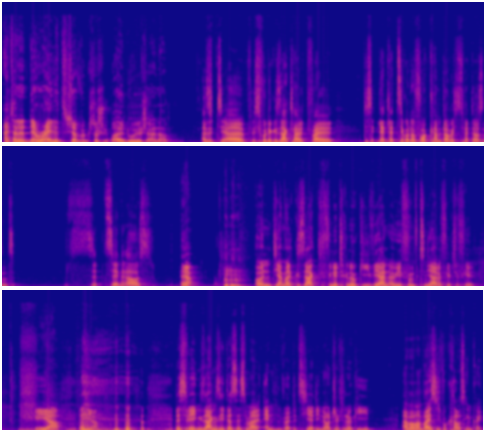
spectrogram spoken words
Alter, der, der raidet sich ja wirklich durch überall durch, Alter. Also die, äh, es wurde gesagt halt, weil das le- letzte God of War kam, glaube ich, 2017 raus. Ja. Und die haben halt gesagt, für eine Trilogie wären irgendwie 15 Jahre viel zu viel. Ja. Ja. Deswegen sagen sie, dass es mal enden wird jetzt hier, die nordische Trilogie. Aber man weiß nicht, wo Kratos hinkommt.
